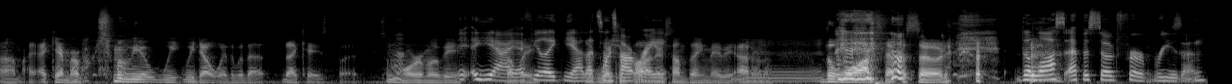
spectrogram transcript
Um, I, I can't remember which movie we, we dealt with with that, that case, but some horror movie. Yeah, I feel like, yeah, that like sounds Wish about Upon or right. Mm. something, maybe. I don't know. The Lost episode. the lost episode for a reason.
